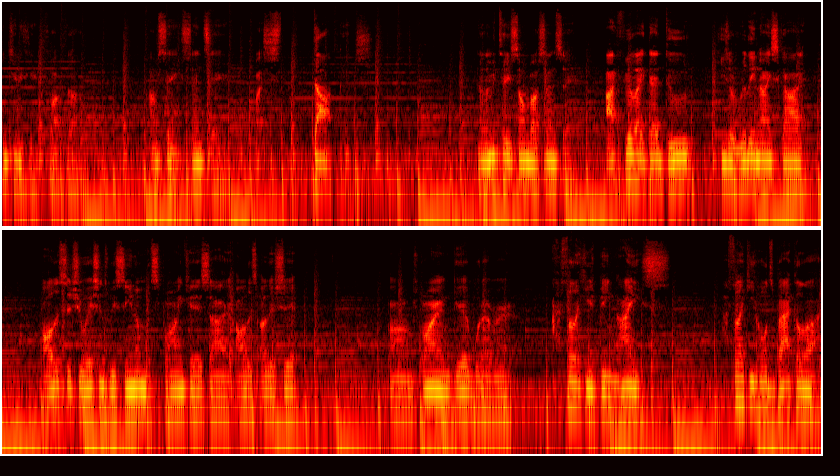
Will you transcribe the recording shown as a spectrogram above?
King Kenny's getting fucked up. I'm saying Sensei by stoppage. Now let me tell you something about Sensei. I feel like that dude, he's a really nice guy. All the situations we've seen him with sparring KSI, all this other shit, um, sparring, Gib, whatever, I feel like he's being nice. I feel like he holds back a lot.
